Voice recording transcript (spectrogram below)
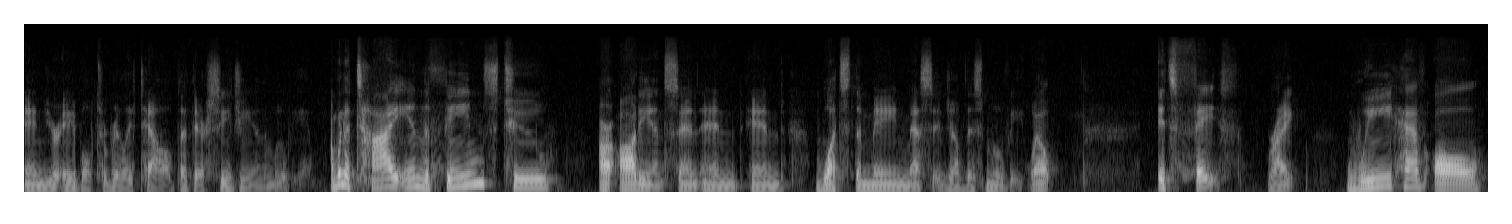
and you're able to really tell that there's CG in the movie. I'm going to tie in the themes to our audience and, and, and what's the main message of this movie. Well, it's faith, right? We have all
